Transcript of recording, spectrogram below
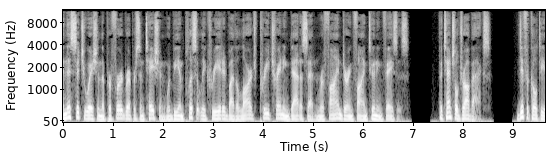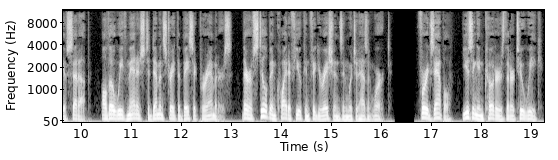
in this situation, the preferred representation would be implicitly created by the large pre training dataset and refined during fine tuning phases. Potential drawbacks Difficulty of setup Although we've managed to demonstrate the basic parameters, there have still been quite a few configurations in which it hasn't worked. For example, using encoders that are too weak,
